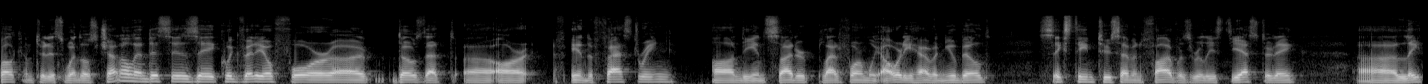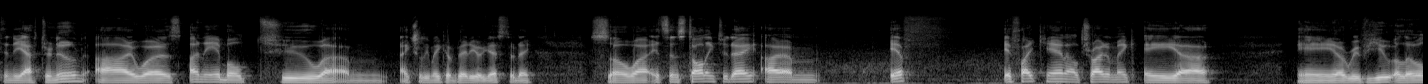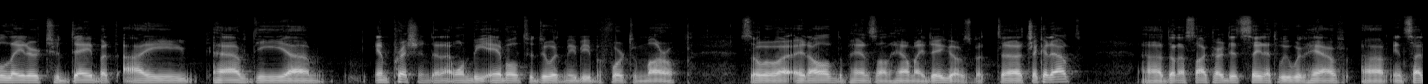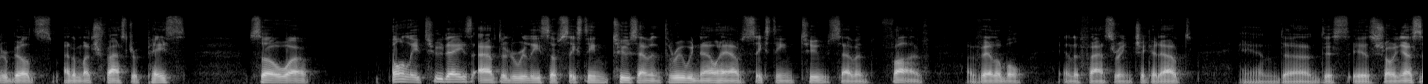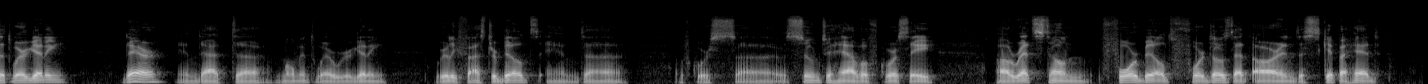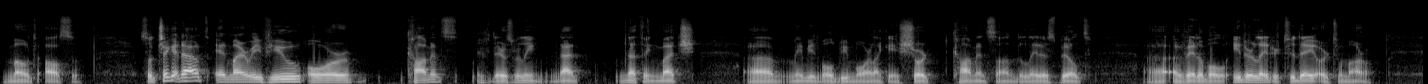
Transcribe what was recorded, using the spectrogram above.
Welcome to this Windows channel and this is a quick video for uh, those that uh, are in the fast ring on the Insider platform. We already have a new build. 16275 was released yesterday uh, late in the afternoon. I was unable to um, actually make a video yesterday. So uh, it's installing today. Um, if, if I can, I'll try to make a uh, a, review a little later today, but I have the um, impression that I won't be able to do it maybe before tomorrow. So uh, it all depends on how my day goes. But uh, check it out. Uh, Dona Sarkar did say that we would have uh, insider builds at a much faster pace. So uh, only two days after the release of 16.273, we now have 16.275 available in the fast ring. Check it out. And uh, this is showing us that we're getting there in that uh, moment where we're getting really faster builds and uh, of course uh, soon to have of course a, a, redstone 4 build for those that are in the skip ahead mode also. So check it out in my review or comments. If there's really not nothing much uh, maybe it will be more like a short comments on the latest build uh, available either later today or tomorrow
